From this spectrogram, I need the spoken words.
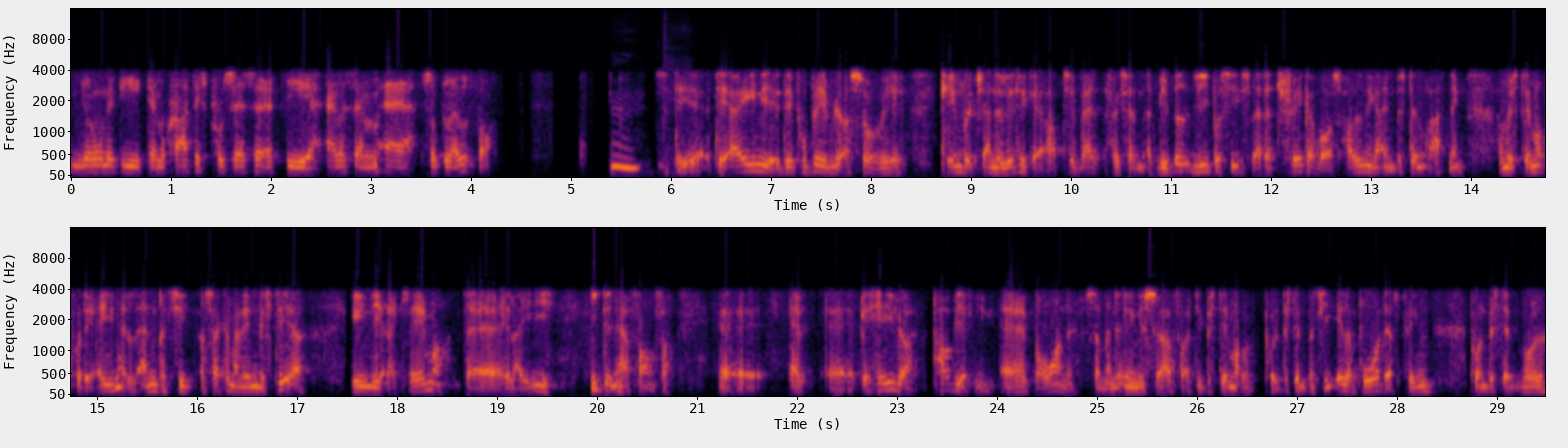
nogle af de demokratiske processer, at vi alle sammen er så glade for. Mm. Det, det er egentlig det problem, vi også så ved Cambridge Analytica op til valg, for eksempel, at vi ved lige præcis, hvad der trigger vores holdninger i en bestemt retning, om vi stemmer på det ene eller andet parti, og så kan man investere egentlig i reklamer, der, eller i, i den her form for øh, af, af behavior, påvirkning af borgerne, så man egentlig sørger for, at de bestemmer på et bestemt parti, eller bruger deres penge på en bestemt måde.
